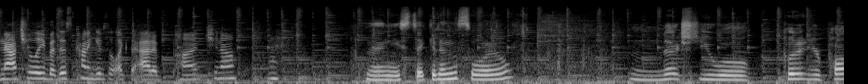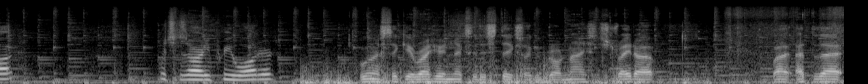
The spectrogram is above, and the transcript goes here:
naturally, but this kind of gives it like the added punch, you know? Mm. Then you stick it in the soil. Next, you will put it in your pot, which is already pre-watered. We're gonna stick it right here next to this stick so it can grow nice and straight up. Right after that,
